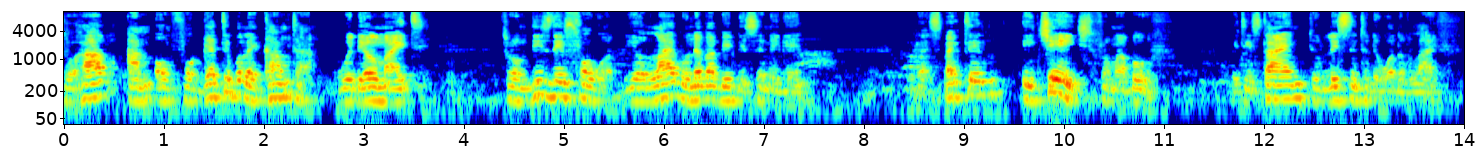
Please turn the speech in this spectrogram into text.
to have an unforgettable encounter with the Almighty. From this day forward, your life will never be the same again. You're expecting a change from above, it is time to listen to the word of life.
